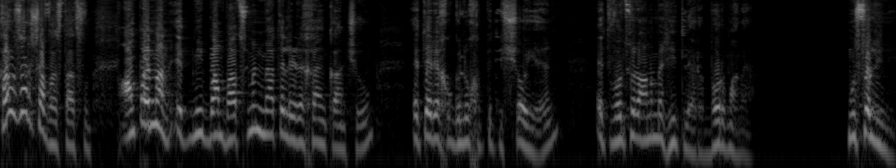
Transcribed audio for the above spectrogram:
քարոզարշավ է ստացվում։ Անպայման այդ մի բան բացում են, մի հատ էլ երեխային կանչում, այդ երեխու գլուխը պիտի շոյեն, այդ ոնց որ անում էր Հիտլերը, Բորմանը, Մուսոլինի։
